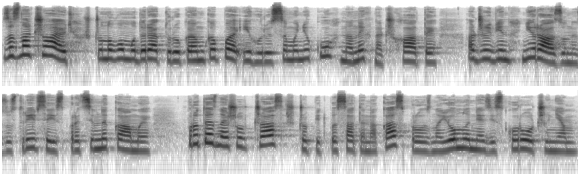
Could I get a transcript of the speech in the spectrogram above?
Зазначають, що новому директору КМКП Ігорю Семенюку на них начхати, адже він ні разу не зустрівся із працівниками. Проте знайшов час, щоб підписати наказ про ознайомлення зі скороченням.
